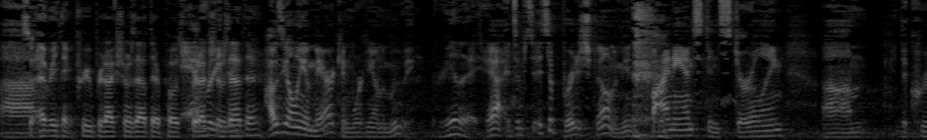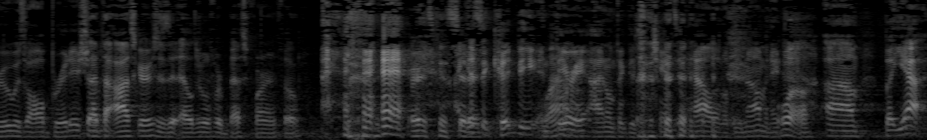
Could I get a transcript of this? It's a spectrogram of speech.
Uh, So everything pre-production was out there, post-production was out there. I was the only American working on the movie. Really? Yeah, it's a, it's a British film. I mean, it's financed in sterling. Um, the crew is all British. At the Oscars, is it eligible for best foreign film? or it's considered. I guess it could be in Wow. theory. I don't think there's a chance in hell it'll be nominated. Wow. Um, but yeah,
